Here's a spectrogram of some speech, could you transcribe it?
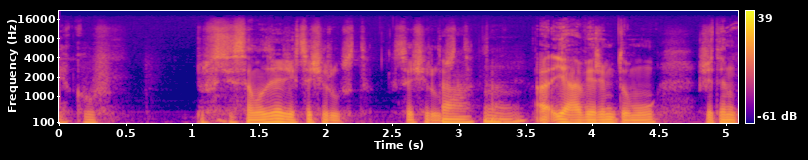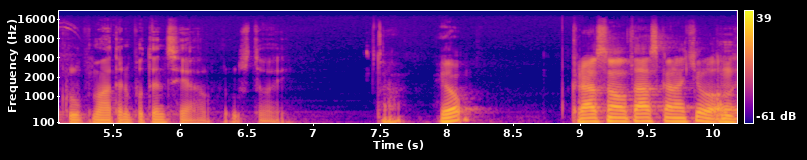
jako prostě samozřejmě, že chceš růst. Chceš růst. Tak, tak. A já věřím tomu, že ten klub má ten potenciál růstový. tak. Jo, krásná otázka na tělo, ale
